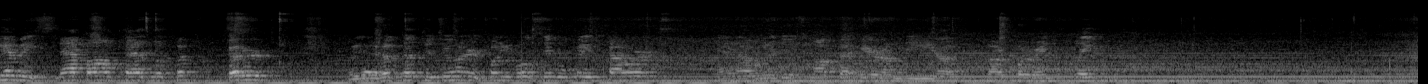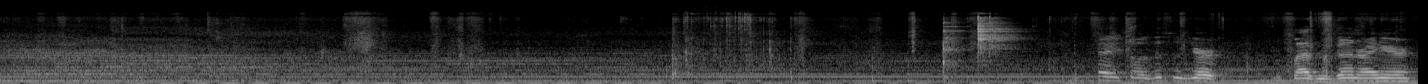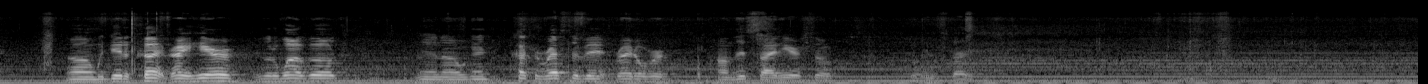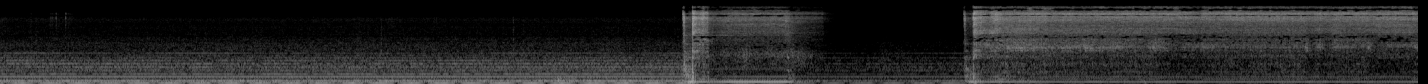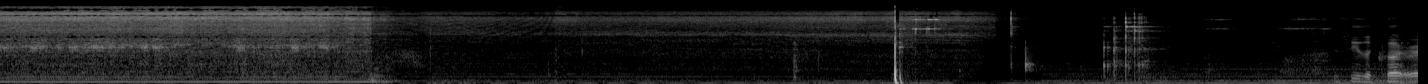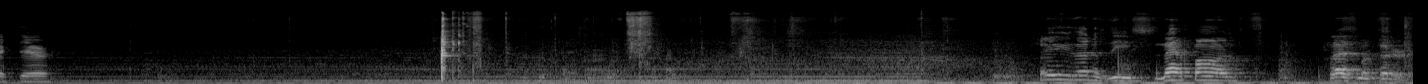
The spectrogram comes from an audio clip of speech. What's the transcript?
we have a snap-on plasma cutter. We got it hooked up to 220 volt single phase power. And uh, we're gonna do a small cut here on the, uh, our quarter inch plate. Okay, so this is your plasma gun right here. Um, we did a cut right here a little while ago, and uh, we're gonna cut the rest of it right over on this side here. So go ahead and start. See the cut right there? Okay, that is the snap-on plasma cutter.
